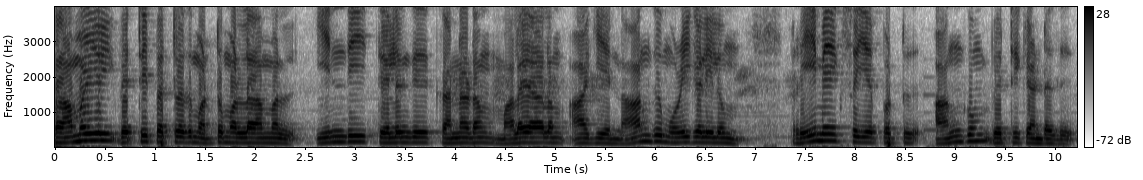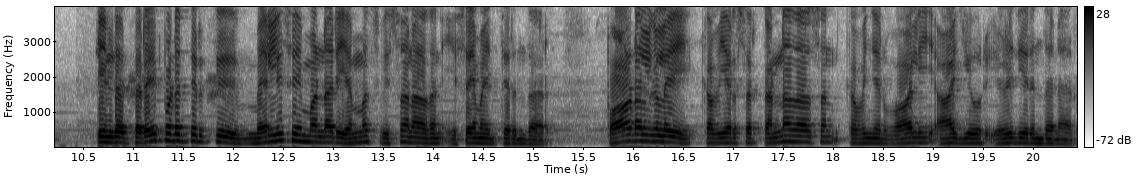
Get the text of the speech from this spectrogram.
தமிழில் வெற்றி பெற்றது மட்டுமல்லாமல் இந்தி தெலுங்கு கன்னடம் மலையாளம் ஆகிய நான்கு மொழிகளிலும் ரீமேக் செய்யப்பட்டு அங்கும் வெற்றி கண்டது. இந்த திரைப்படத்திற்கு மெல்லிசை மன்னர் எம். எஸ். விஸ்வநாதன் இசையமைத்திருந்தார். பாடல்களை கவியரசர் கண்ணதாசன் கவிஞர் வாலி ஆகியோர் எழுதியிருந்தனர்.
